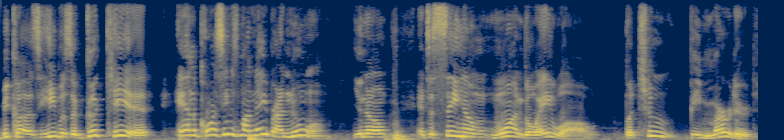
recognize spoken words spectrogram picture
because he was a good kid. And of course, he was my neighbor. I knew him, you know. And to see him, one, go AWOL, but two, be murdered,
